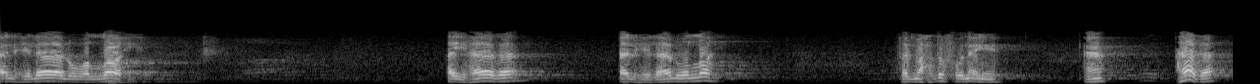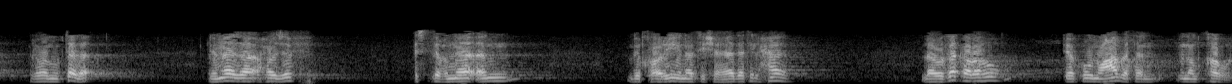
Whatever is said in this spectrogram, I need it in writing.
الهلال والله. أي هذا الهلال والله. فالمحذوف هنا إيه؟ ها؟ هذا اللي هو المبتدأ. لماذا حذف؟ استغناء بقرينة شهادة الحال. لو ذكره يكون عبثا من القول.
